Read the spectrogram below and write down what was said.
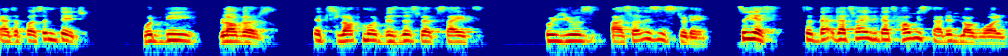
as a percentage, would be bloggers. It's a lot more business websites who use our services today. So yes, so that, that's why that's how we started Blog Vault.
